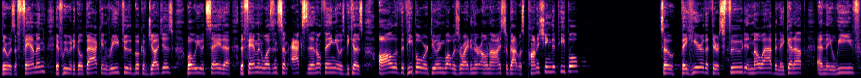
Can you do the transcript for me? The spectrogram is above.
there was a famine. If we were to go back and read through the book of Judges, well, we would say that the famine wasn't some accidental thing. It was because all of the people were doing what was right in their own eyes, so God was punishing the people. So they hear that there's food in Moab and they get up and they leave.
